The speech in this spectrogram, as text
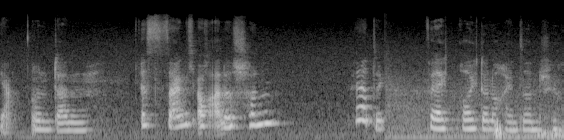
Ja, und dann ist es eigentlich auch alles schon Fertig. Vielleicht brauche ich da noch einen Sonnenschirm.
